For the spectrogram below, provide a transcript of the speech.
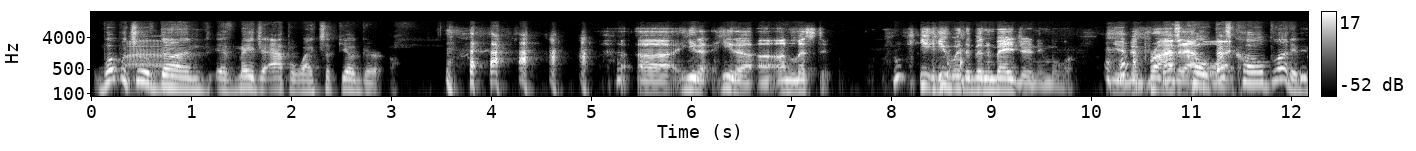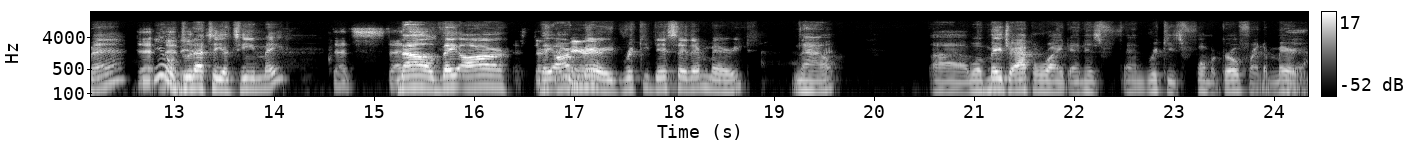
What would you have done if Major Applewhite took your girl? Uh, he'd a, he'd a, uh, unlisted. he, he wouldn't have been a major anymore. He'd have been That's cold, that's cold blooded, man. That- you don't do that to your teammate. That's that's now they are they married. Ricky did say they're married now. Uh, well, Major Applewhite and his and Ricky's former girlfriend are married.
